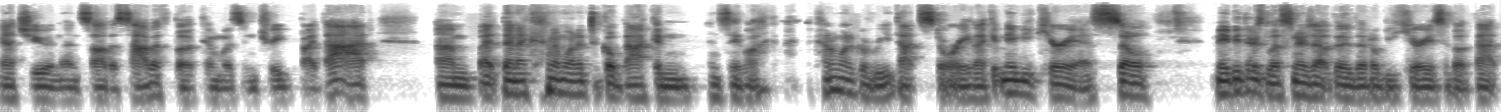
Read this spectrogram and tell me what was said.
met you and then saw the Sabbath book and was intrigued by that. Um, but then I kind of wanted to go back and, and say, well, I kind of want to go read that story. Like it made me curious. So maybe there's listeners out there that'll be curious about that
